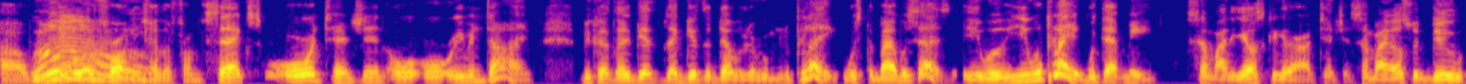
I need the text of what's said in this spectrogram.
Uh, we can't defraud each other from sex or attention or, or even time because that gives that gives the devil the room to play, which the Bible says he will he will play. What that mean? Somebody else can get our attention. Somebody else would do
